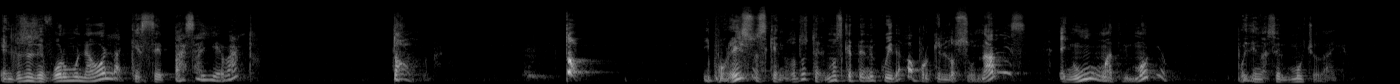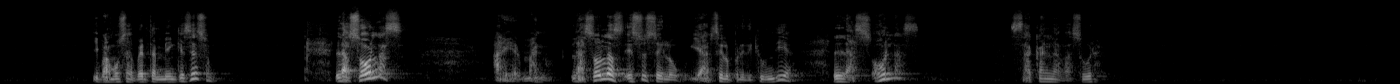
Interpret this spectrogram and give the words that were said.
entonces se forma una ola que se pasa llevando todo, hermano. Todo. Y por eso es que nosotros tenemos que tener cuidado, porque los tsunamis en un matrimonio pueden hacer mucho daño. Y vamos a ver también qué es eso. Las olas. Ay, hermano, las olas, eso se lo, ya se lo prediqué un día. Las olas sacan la basura.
